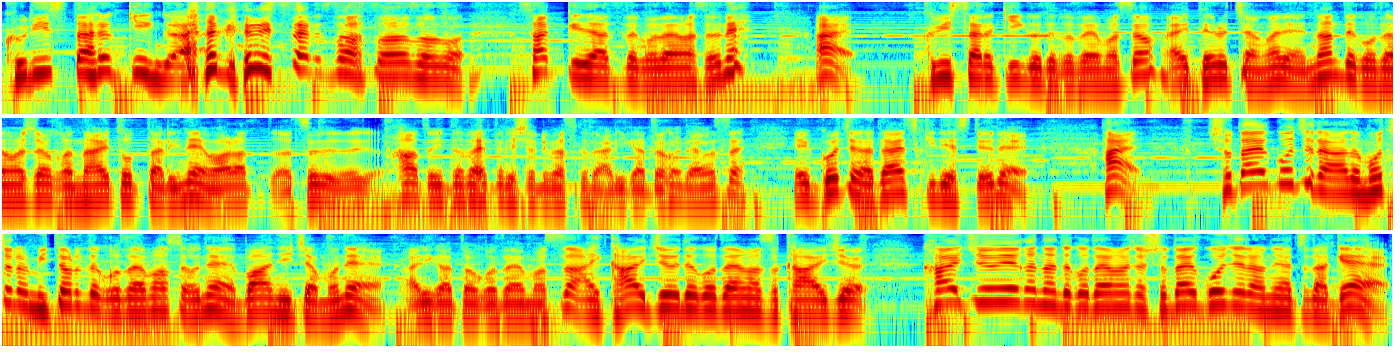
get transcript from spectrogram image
クリスタルキング。クリスタルそうそうそうそう。さっきのやつでございますよね。はい。クリスタルキングでございますよ。はい、てるちゃんがね、なんでございましょうか、泣いとったりね、笑った、ハートいただいたりしておりますけど、ありがとうございます。え、ゴジラ大好きですっていうね、はい、初代ゴジラあのもちろん見とるでございますよね。バーニーちゃんもね、ありがとうございます。はい、怪獣でございます、怪獣。怪獣映画なんでございました、初代ゴジラのやつだけ、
